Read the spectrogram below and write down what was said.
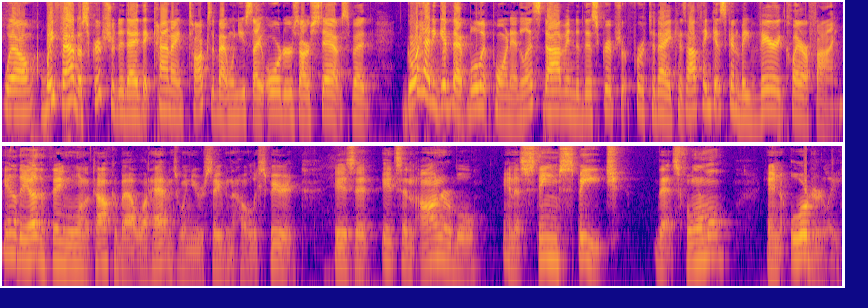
Well, we found a scripture today that kind of talks about when you say orders our steps, but go ahead and give that bullet point and let's dive into this scripture for today because I think it's going to be very clarifying. You know, the other thing we want to talk about what happens when you're receiving the Holy Spirit is that it's an honorable and esteemed speech that's formal and orderly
